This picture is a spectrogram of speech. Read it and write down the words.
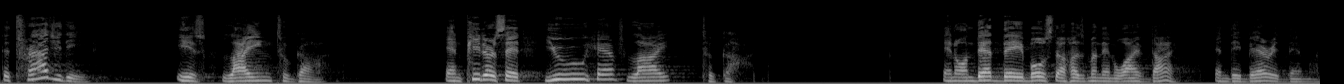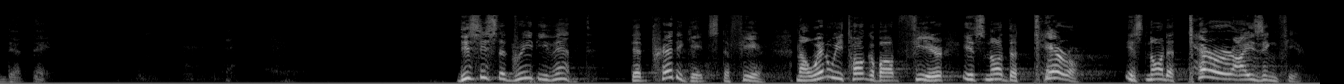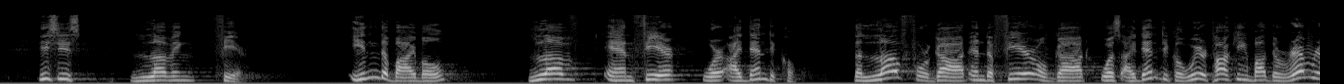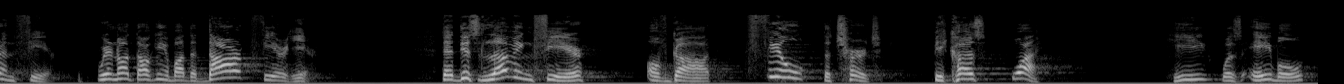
The tragedy is lying to God. And Peter said, You have lied to God. And on that day, both the husband and wife died, and they buried them on that day. This is the great event that predicates the fear. Now, when we talk about fear, it's not the terror. It's not a terrorizing fear. This is loving fear. In the Bible, love and fear were identical. The love for God and the fear of God was identical. We're talking about the reverent fear. We're not talking about the dark fear here. That this loving fear of God filled the church because why? He was able,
